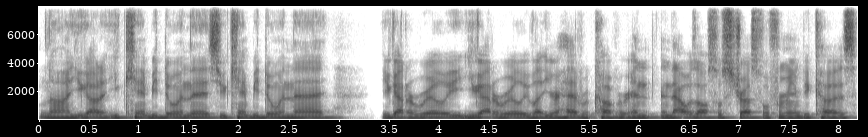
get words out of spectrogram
nah, you got to You can't be doing this. You can't be doing that. you got to really you got to really let your head recover and and that was also stressful for me because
